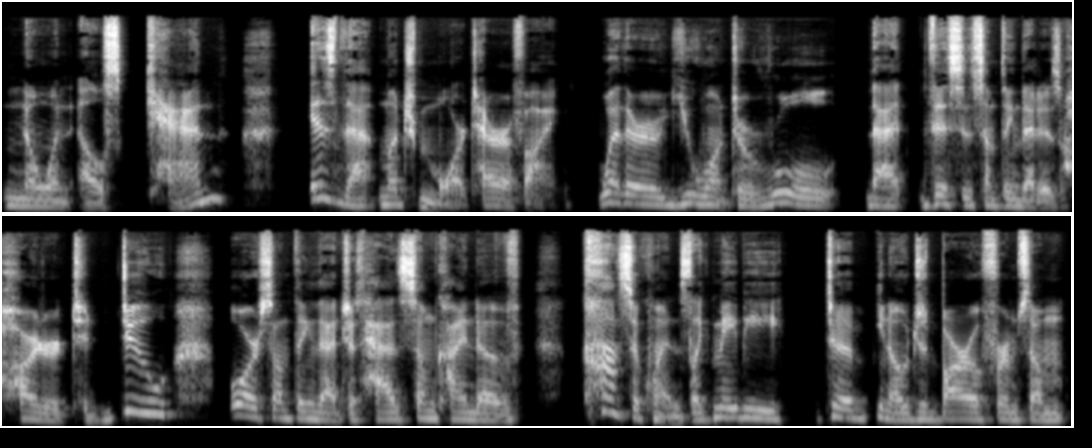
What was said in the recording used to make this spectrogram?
no one else can, is that much more terrifying. Whether you want to rule that this is something that is harder to do or something that just has some kind of consequence, like maybe to you know just borrow from some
